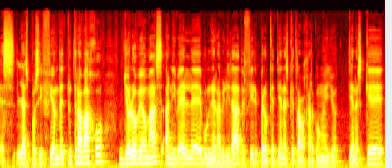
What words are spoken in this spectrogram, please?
es la exposición de tu trabajo, yo lo veo más a nivel eh, vulnerabilidad, es decir, pero que tienes que trabajar con ello, tienes que,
